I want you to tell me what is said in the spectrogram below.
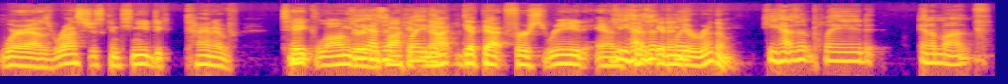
Whereas Russ just continued to kind of take longer in the pocket, not get that first read, and he hasn't get played, into a rhythm. He hasn't played in a month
